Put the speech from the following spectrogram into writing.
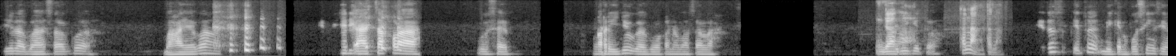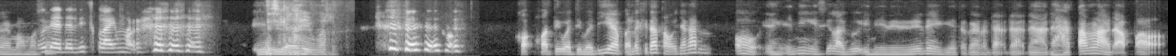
Gila bahasa gua bahaya banget. Jadi acak lah. Buset. Ngeri juga gua kena masalah. enggak Jadi gitu. Tenang, tenang. Itu itu bikin pusing sih memang Udah maksudnya. ada disclaimer. Iya, iya. Disclaimer. Kok kok tiba-tiba dia padahal kita taunya kan oh yang ini ngisi lagu ini ini ini, ini gitu kan ada ada ada, ada hatam lah ada apal.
